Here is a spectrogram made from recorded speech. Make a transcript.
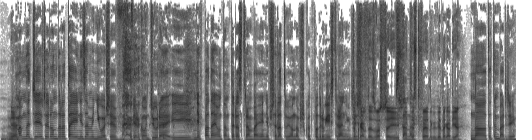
Nie? Mam nadzieję, że rondo Rataje nie zamieniło się w wielką dziurę i nie wpadają tam teraz tramwaje, nie przelatują na przykład po drugiej stronie To gdzieś. prawda, zwłaszcza jeśli to jest twoja droga do radia. No, to tym bardziej.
